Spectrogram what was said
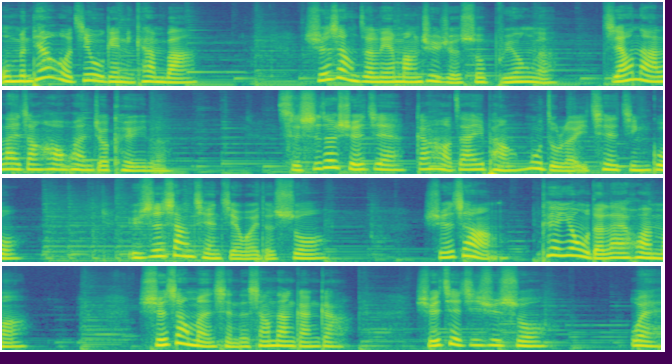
我们跳火鸡舞给你看吧。”学长则连忙拒绝说：“不用了，只要拿赖账号换就可以了。”此时的学姐刚好在一旁目睹了一切经过，于是上前解围的说：“学长，可以用我的赖换吗？”学长们显得相当尴尬。学姐继续说：“喂，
